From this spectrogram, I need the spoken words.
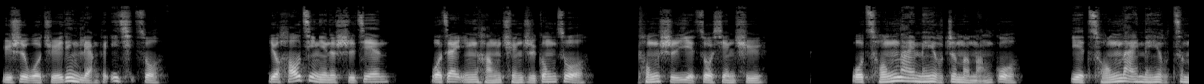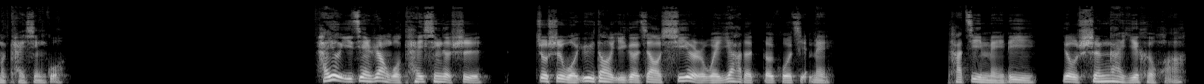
于是我决定两个一起做。有好几年的时间，我在银行全职工作，同时也做先驱。我从来没有这么忙过，也从来没有这么开心过。还有一件让我开心的事，就是我遇到一个叫西尔维亚的德国姐妹。她既美丽又深爱耶和华。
